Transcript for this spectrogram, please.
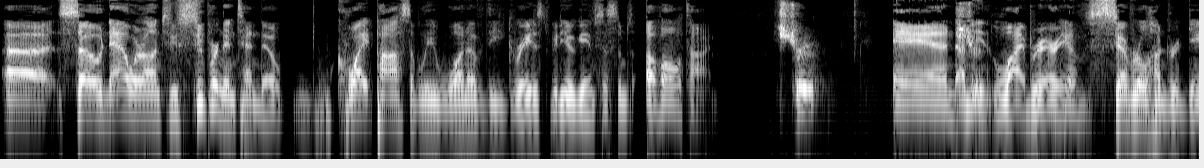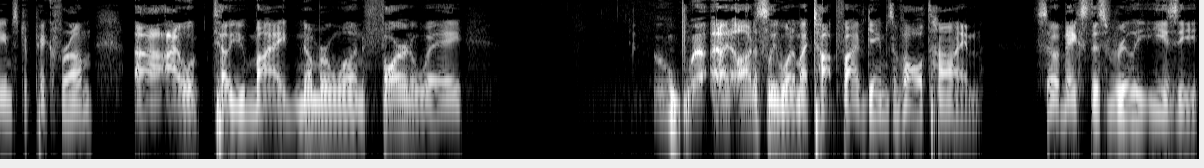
Uh, so now we're on to Super Nintendo, quite possibly one of the greatest video game systems of all time. It's true. And I mean, library of several hundred games to pick from. Uh, I will tell you my number one, far and away, honestly, one of my top five games of all time. So it makes this really easy.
